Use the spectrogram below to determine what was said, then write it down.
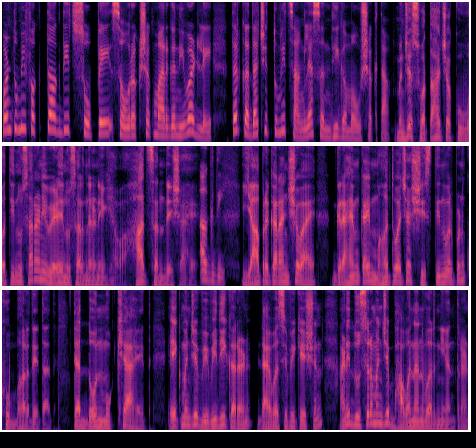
पण तुम्ही फक्त अगदीच सोपे संरक्षक मार्ग निवडले तर कदाचित तुम्ही चांगल्या संधी गमावू शकता. म्हणजे स्वतःच्या कुवतीनुसार आणि वेळेनुसार निर्णय घ्यावा हाच संदेश आहे. अगदी. या प्रकारांशिवाय ग्रॅहम काही महत्त्वाच्या शिस्तींवर पण खूप भर देतात. त्यात दोन मुख्य आहेत. एक म्हणजे विविधीकरण डायव्हर्सिफिकेशन आणि दुसरं म्हणजे भावनांवर नियंत्रण.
